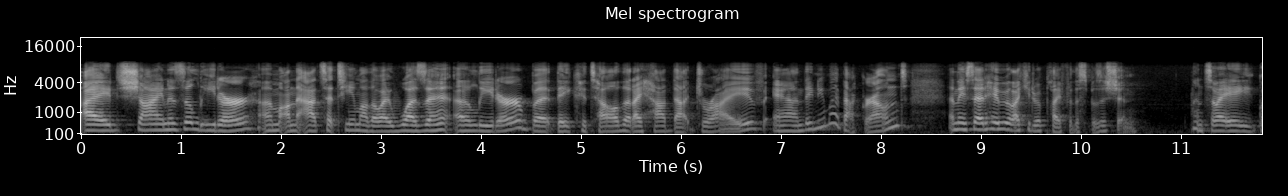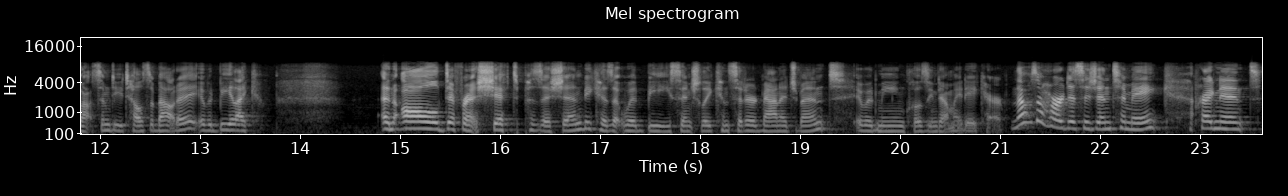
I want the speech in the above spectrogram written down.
I'd shine as a leader um, on the ad set team, although I wasn't a leader, but they could tell that I had that drive and they knew my background. And they said, Hey, we'd like you to apply for this position. And so I got some details about it. It would be like an all different shift position because it would be essentially considered management. It would mean closing down my daycare. And that was a hard decision to make. Pregnant,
